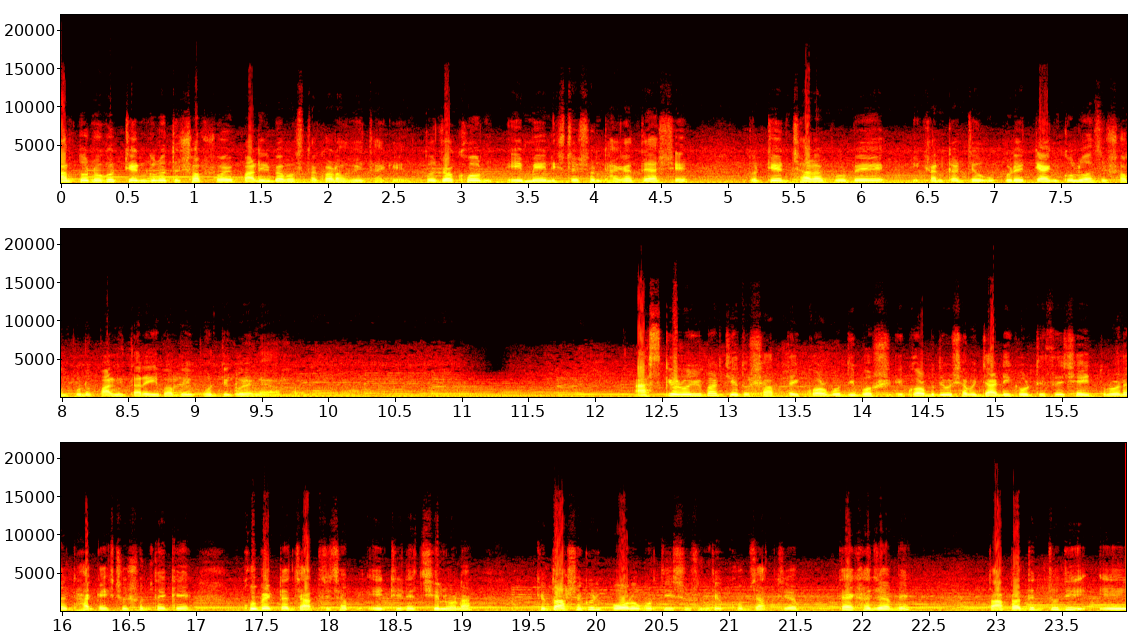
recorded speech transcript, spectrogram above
আন্তনগর ট্রেনগুলোতে সবসময় পানির ব্যবস্থা করা হয়ে থাকে। তো যখন এই মেন স্টেশন ঢাকাতে আসে, তো ট্রেন ছাড়ার পূর্বে এখানকার যে উপরে ট্যাঙ্কগুলো আছে, সম্পূর্ণ পানি তারা এইভাবেই ভর্তি করে নেওয়া হয়। আজকে রবিবার, যেহেতু সাপ্তাহিক কর্মদিবস এই কর্মদিবসে আমি জার্নি করতেছি, সেই তুলনায় ঢাকা স্টেশন থেকে খুব একটা যাত্রী চাপ এই ট্রেনে ছিল না। কিন্তু আশা করি পরবর্তী স্টেশন থেকে খুব যাত্রী চাপ দেখা যাবে। তো আপনাদের যদি এই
